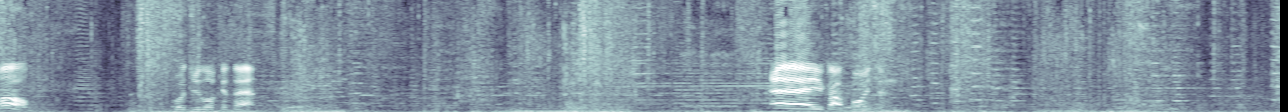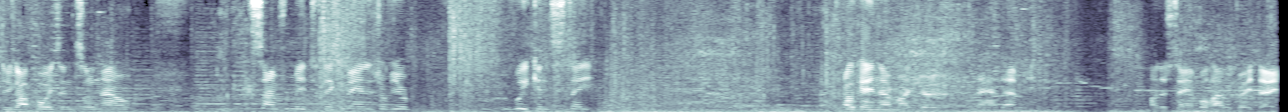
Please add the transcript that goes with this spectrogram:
Well, would you look at that? Hey, you got poisoned. You got poisoned, so now it's time for me to take advantage of your weakened state. Okay, never mind, you're mad at me. Understandable, have a great day.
